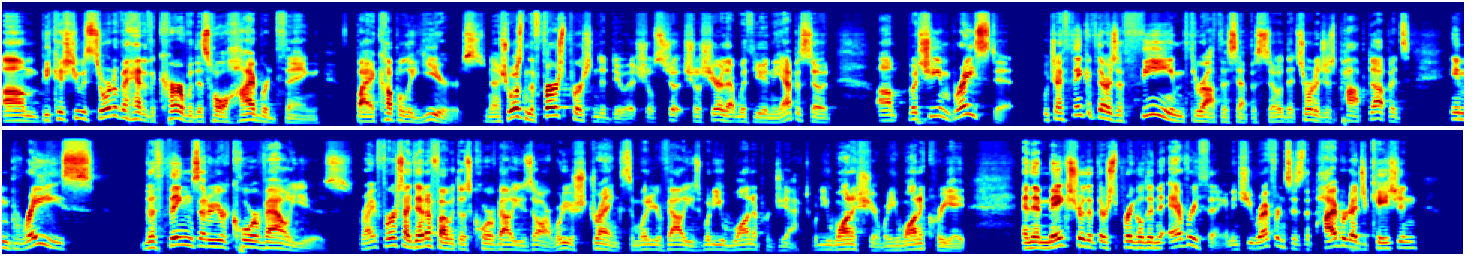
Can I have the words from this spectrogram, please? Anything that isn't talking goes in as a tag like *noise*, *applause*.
um, because she was sort of ahead of the curve with this whole hybrid thing by a couple of years. Now, she wasn't the first person to do it. She'll she'll share that with you in the episode, um, but she embraced it which I think if there's a theme throughout this episode that sort of just popped up, it's embrace the things that are your core values, right? First, identify what those core values are. What are your strengths and what are your values? What do you want to project? What do you want to share? What do you want to create? And then make sure that they're sprinkled into everything. I mean, she references that hybrid education,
